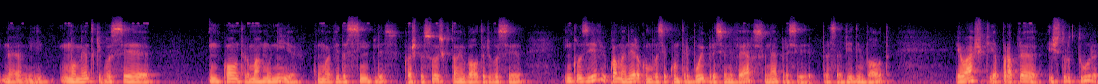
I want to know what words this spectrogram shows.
Né? E no momento que você encontra uma harmonia com uma vida simples, com as pessoas que estão em volta de você, inclusive com a maneira como você contribui para esse universo, né? para essa vida em volta, eu acho que a própria estrutura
